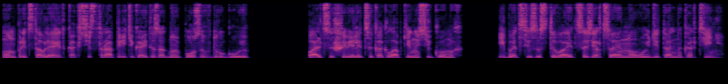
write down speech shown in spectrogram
Он представляет, как сестра перетекает из одной позы в другую, пальцы шевелятся, как лапки насекомых, и Бетси застывает, созерцая новую деталь на картине.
